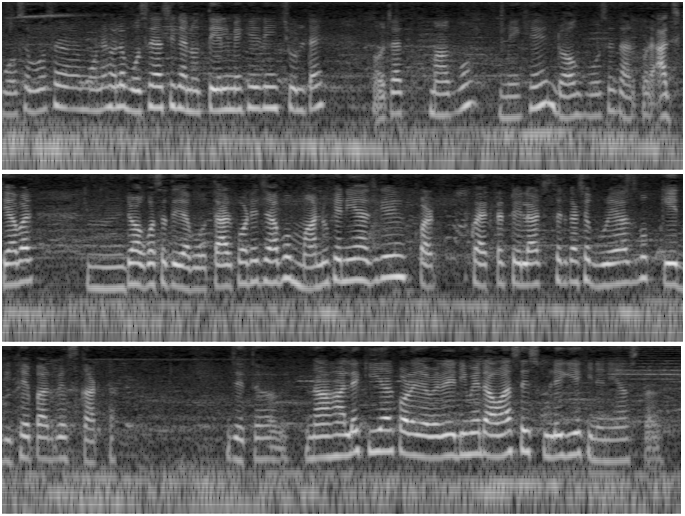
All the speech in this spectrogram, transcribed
বসে বসে, মনে হলো বসে আছি কেন? তেল মেখে দিই চুলটায়। ওটা মাখবো, মেখে ডগ বসে, তারপরে আজকে আবার ডগ বসাতে যাব। তারপরে যাব মানুকে নিয়ে আজকে কয়েকটা টেলার্সের কাছে ঘুরে আসব, কে দিতে পারবে স্কার্টটা? যেতে হবে। না হলে কি আর করা যাবে? রেডিমেড আওয়াজ সেই স্কুলে গিয়ে কিনে নিয়ে আসতে হবে।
